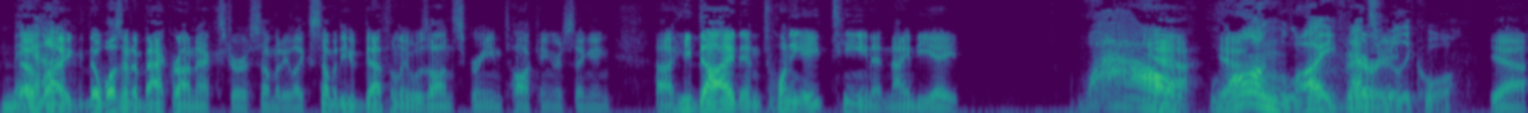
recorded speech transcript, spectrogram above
That Man. like there wasn't a background extra or somebody like somebody who definitely was on screen talking or singing. Uh, he died in 2018 at 98. Wow. Yeah, yeah. Long life. That's really cool. Yeah.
